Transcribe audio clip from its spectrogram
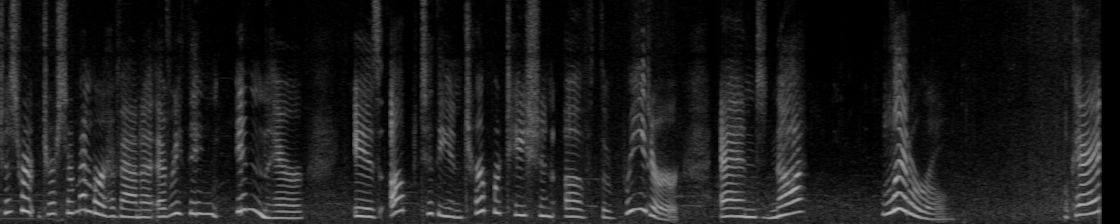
just, re- just remember, Havana, everything in there is up to the interpretation of the reader and not literal. Okay?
